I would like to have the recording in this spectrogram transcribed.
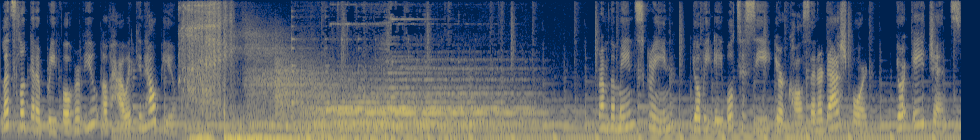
Let's look at a brief overview of how it can help you. From the main screen, you'll be able to see your call center dashboard, your agents,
